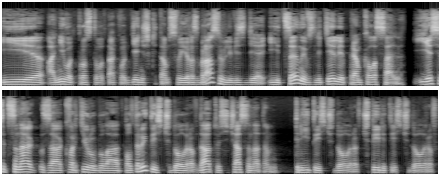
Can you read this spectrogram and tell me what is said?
и они вот просто вот так вот денежки там свои разбрасывали везде, и цены взлетели прям колоссально. Если цена за квартиру была полторы тысячи долларов, да, то сейчас она там три тысячи долларов, четыре тысячи долларов.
